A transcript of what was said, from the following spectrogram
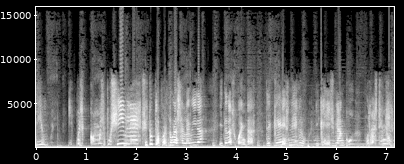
Y, pues, ¿cómo es posible? Si tú te aperturas a la vida y te das cuenta de que eres negro y que eres blanco, podrás tener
